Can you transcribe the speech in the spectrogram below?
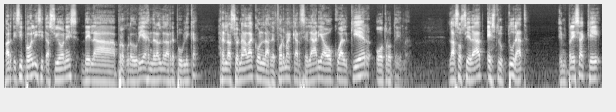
participó en licitaciones de la Procuraduría General de la República relacionada con la reforma carcelaria o cualquier otro tema. La sociedad Estructurat, empresa que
